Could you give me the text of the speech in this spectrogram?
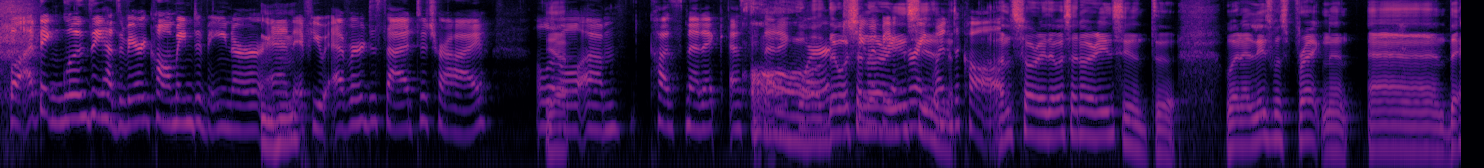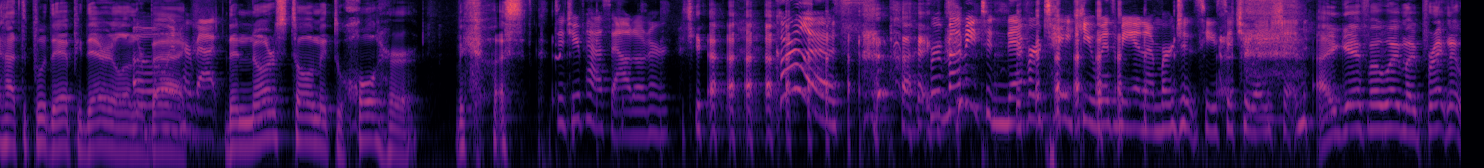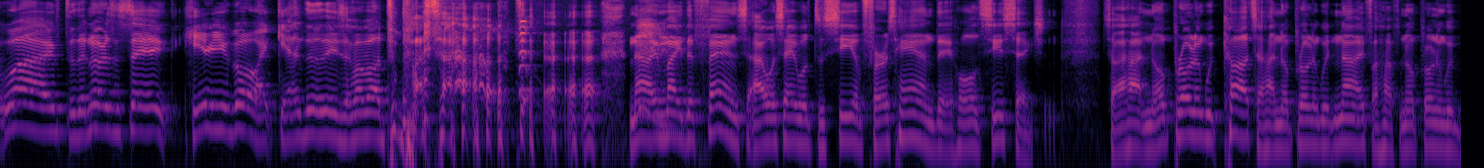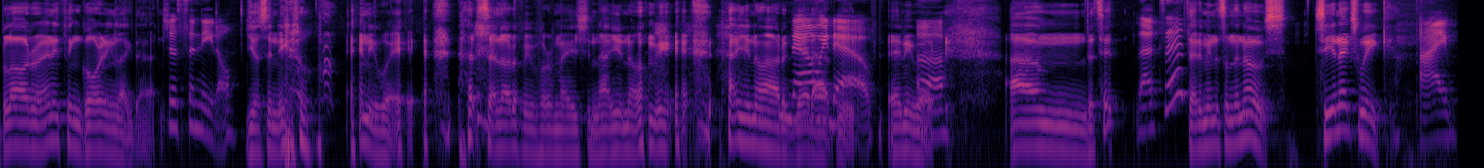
Well, I think Lindsey has a very calming demeanor, Mm-hmm. and if you ever decide to try a little um, cosmetic aesthetic oh, work, there was she would another be a great incident. one to call. I'm sorry, there was another incident too. When Elise was pregnant and they had to put the epidural on Oh, her back, her back. the nurse told me to hold her because Did you pass out on her? yeah, Carlos, I, remind me to never take you with me in an emergency situation. I gave away my pregnant wife to the nurse and said, "Here you go. I can't do this. I'm about to pass out." now, in my defense, I was able to see firsthand the whole C-section, so I had no problem with cuts. I had no problem with knife. I have no problem with blood or anything going like that. Just a needle. Just a needle. anyway, that's a lot of information. Now you know me. now you know how to get Now we at me. know. Anyway, um, that's it. That's it. 30 minutes on the nose. See you next week. Bye.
